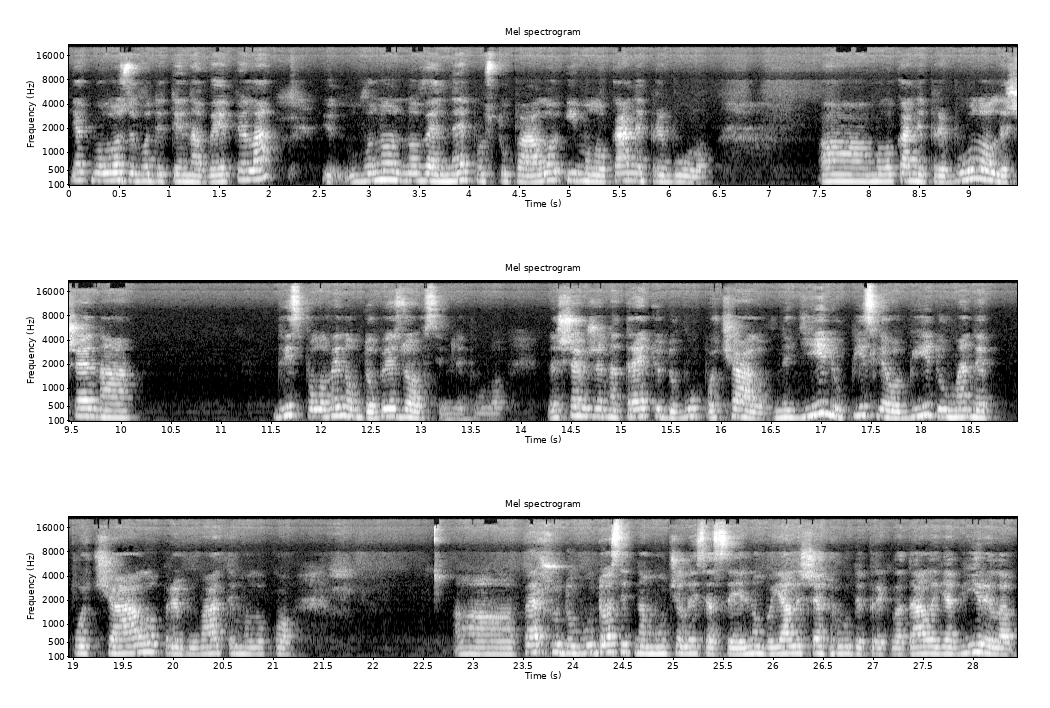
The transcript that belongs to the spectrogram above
як молозиво дитина випила, воно нове не поступало і молока не прибуло. А, молока не прибуло лише на дві з половиною доби зовсім не було. Лише вже на третю добу почало. В неділю після обіду у мене почало прибувати молоко. А, першу добу досить намучилися сильно, бо я лише груди прикладала. Я вірила,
